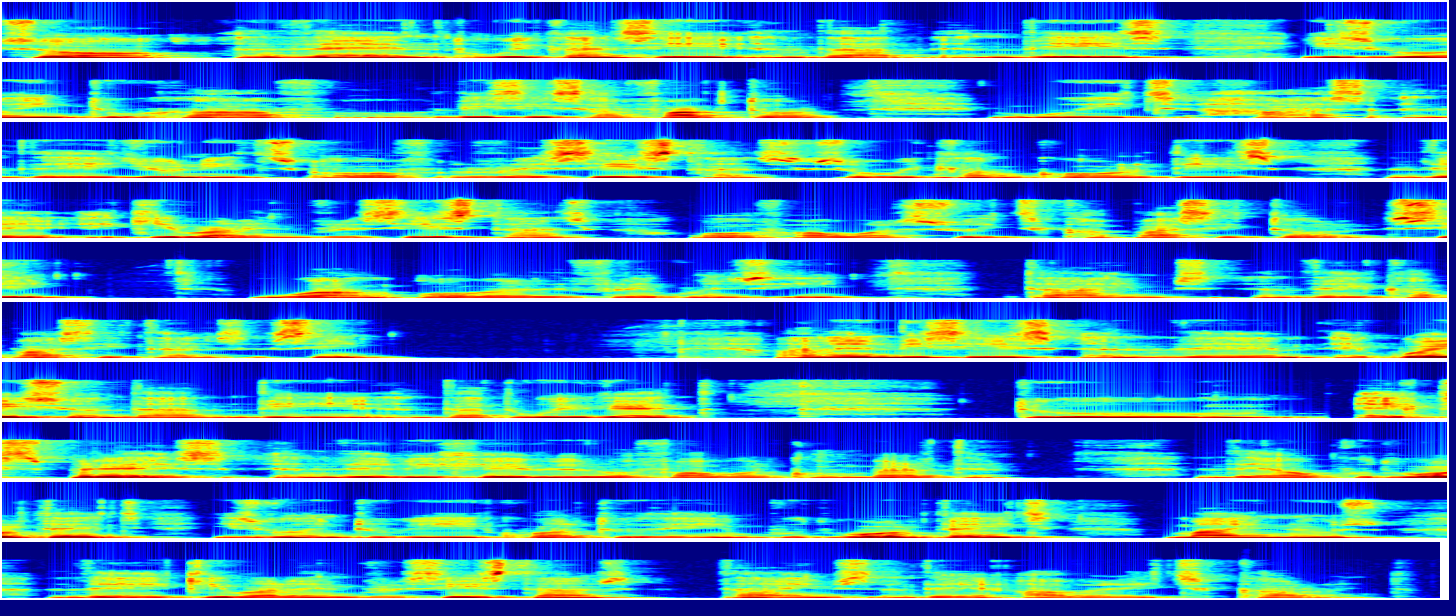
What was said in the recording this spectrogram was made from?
So then we can see that this is going to have, this is a factor which has the units of resistance. So we can call this the equivalent resistance of our switch capacitor C, 1 over the frequency times the capacitance C. And then this is the equation that, the, that we get to express the behavior of our converter the output voltage is going to be equal to the input voltage minus the equivalent resistance times the average current.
